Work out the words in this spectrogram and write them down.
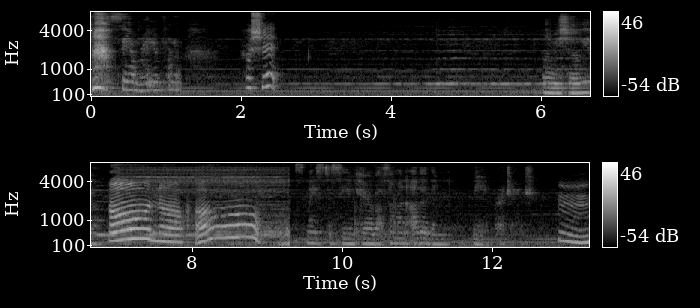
Sam right in front of oh shit. Let me show you. Oh no. Oh. It's nice to see you care about someone other than me for a change. Hmm.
